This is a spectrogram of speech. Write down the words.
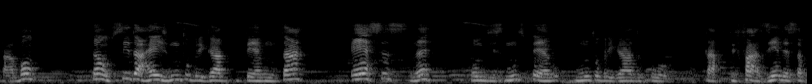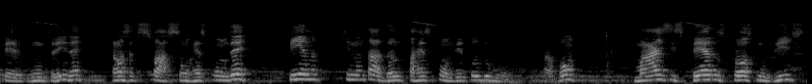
tá bom? Então, Cida Reis, muito obrigado por perguntar. Essas, né, como diz, muito, muito obrigado por estar tá fazendo essa pergunta aí, né? É uma satisfação responder. Pena que não tá dando para responder todo mundo, tá bom? Mas espero nos próximos vídeos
